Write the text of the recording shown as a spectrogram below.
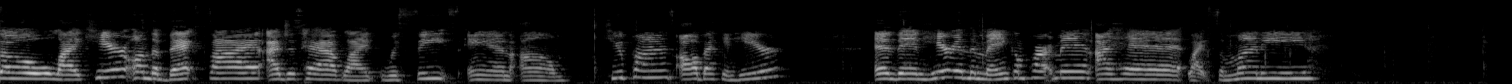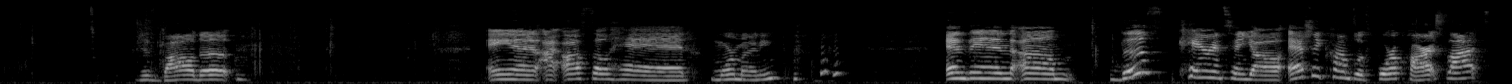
So like here on the back side, I just have like receipts and um, coupons all back in here. And then here in the main compartment, I had like some money. Just balled up. And I also had more money. and then um, this Carrington, y'all, actually comes with four card slots.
